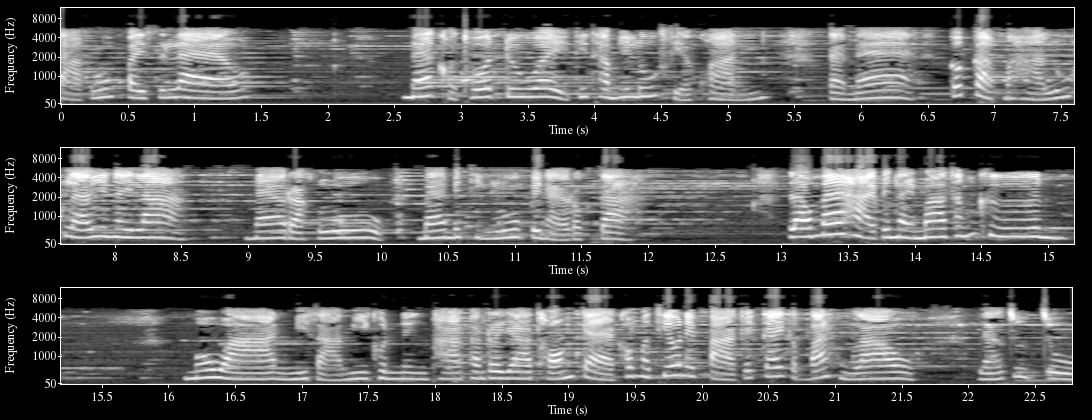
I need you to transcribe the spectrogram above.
จากลูกไปซะแล้ว แม่ขอโทษด้วยที่ทำให้ลูกเสียขวัญ แต่แม่ก็กลับมาหาลูกแล้วยังไงล่ะ แม่รักลูก แม่ไม่ทิ้งลูกไปไหนหรอกจ้ะแล้วแม่หายไปไหนมาทั้งคืน เมื่อวานมีสามีคนหนึ่งพาภรรยาท้องแก่เข้ามาเที่ยวในป่าใกล้ ๆ กับบ้านของเรา แล้วจู่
